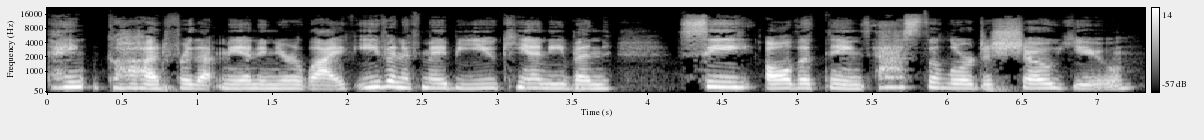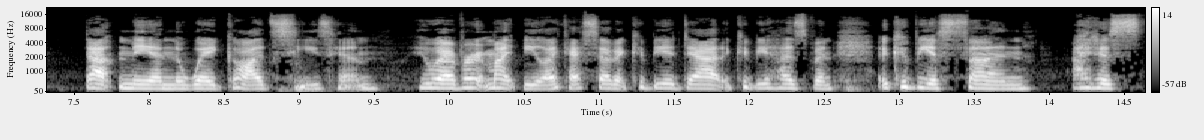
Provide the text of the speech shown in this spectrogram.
thank God for that man in your life. Even if maybe you can't even see all the things, ask the Lord to show you that man the way God sees him whoever it might be. Like I said, it could be a dad, it could be a husband, it could be a son. I just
